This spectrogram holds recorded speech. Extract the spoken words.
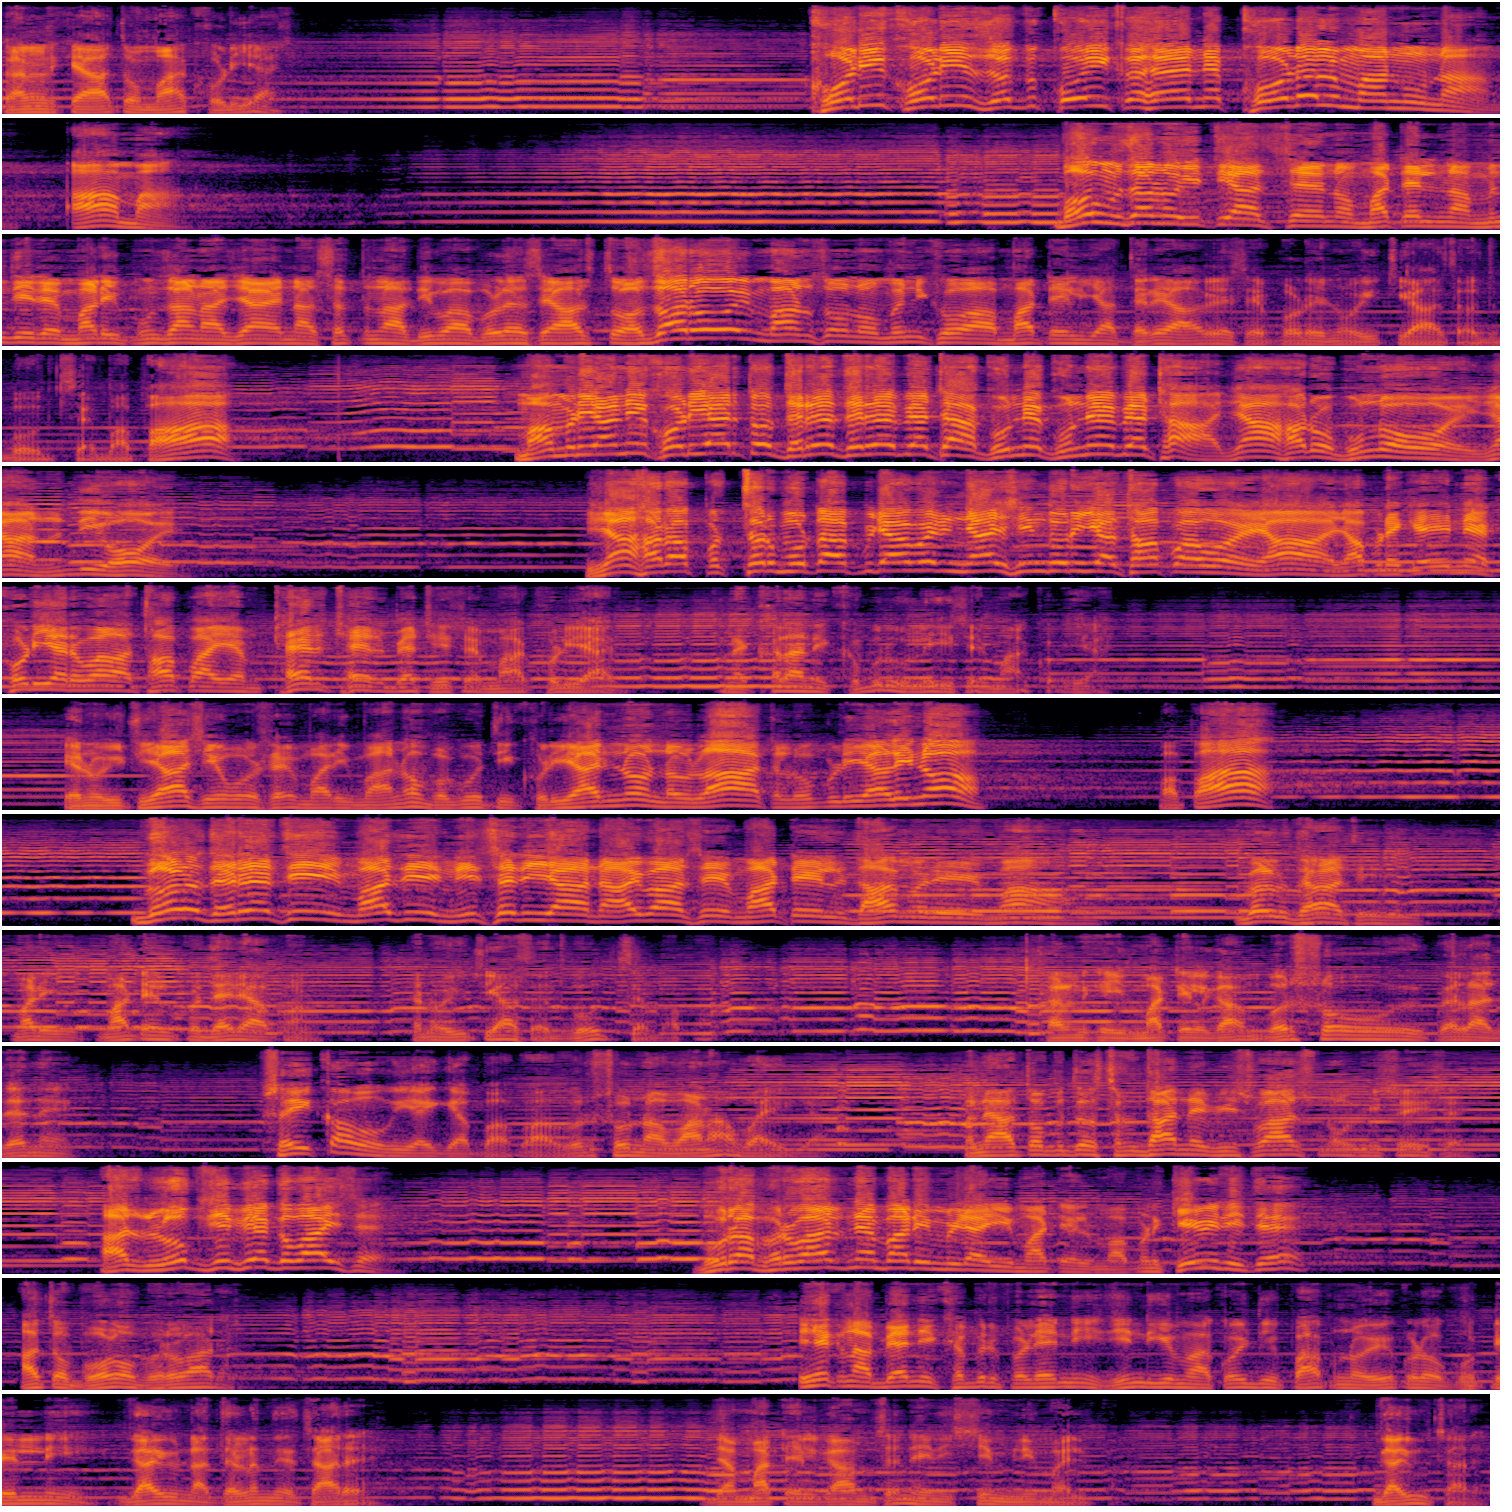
કારણ કે આ તો માં ખોડિયા છે. ખોડી ખોડી જગ કોઈ કહે ને ખોડલ માનું નામ. આ માં. બહુ મજાનો ઇતિહાસ છે એનો. માટેલના મંદિરે માળી પૂંજાણા જાય, એના સતના દીવા ભળે છે. આજ તો હજારો માણસોનો મનખો આ માટેલિયા ધરે આવે છે. પણ એનો ઇતિહાસ અદ્ભુત છે બાપા. મામડિયાની ખોડિયાર તો ધરે ધરે બેઠા ગુને ગુને બેઠા. જ્યાં હારો ગુનો હોય, જ્યાં નદી હોય. જ્યાં હારા પથ્થર મોટા પીડ્યા હોય, ન્યાય સિંદુરિયા થાપા હોય. હા આપણે કહીએ ને ખોડિયાર વાળા થાપા એમ ઠેર ઠેર બેઠી છે માં ખોડિયાર. અને ખરાની ખબરું લઈ છે માં ખોડિયાર. એનો ઇતિહાસ એવો છે, મારી માનો ભગવતી ખોડિયારનો, નવ લાખ લોબડિયાળીનો. બાપા ગળ ધરેથી માજી નિસરિયા ને આવ્યા છે માટેલ ધામરે માં. ગળ ધરાથી મારી માટેલ પધાર્યા પણ એનો ઇતિહાસ અદ્ભુત છે બાપા. કારણ કે માટેલ ગામ વર્ષો પહેલા જેને સૈકાઓ વ્યાઈ ગયા બાપા, વર્ષોના વાણા વાઈ ગયા. અને આ તો બધો શ્રદ્ધા ને વિશ્વાસનો વિષય છે. આજ લોકજીભે ગવાય છે. ભૂરા ભરવાડને મારી મળ્યા એ માટેલમાં. પણ કેવી રીતે આ તો ભોળો ભરવાડ. એકના બેની ખબર પડે નહીં, જિંદગીમાં કોઈ દી પાપનો એકડો ઘૂંટેલ નહીં, ગાયુના ધડને ચારે. જ્યાં માટેલ ગામ છે ને, એની સીમની માલ ગાયું ચારે.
